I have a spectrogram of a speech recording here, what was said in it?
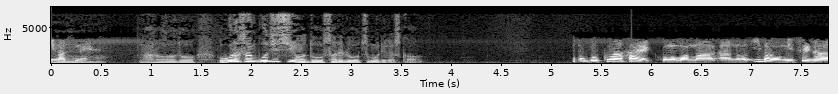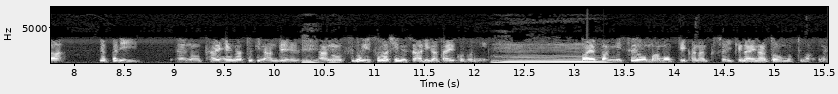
いますね。なるほど。小倉さんご自身はどうされるおつもりですか？僕は、はい、このまま、あの、今お店が、やっぱり、あの、大変な時なんで、ええ、あの、すごい忙しいんですよ、ありがたいことに。まあ、やっぱ店を守っていかなくちゃいけないなと思ってますね。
